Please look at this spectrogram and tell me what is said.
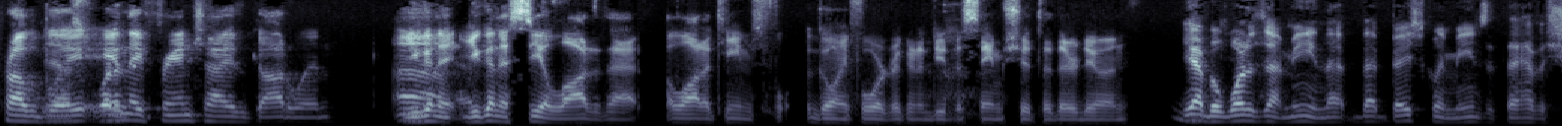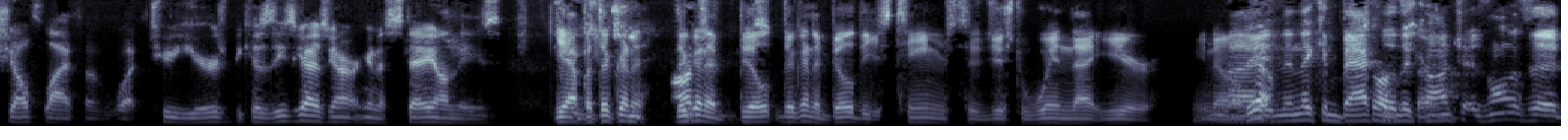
Probably, Yes, and a- they franchise Godwin. You're gonna Um, you're gonna see a lot of that. A lot of teams f- going forward are gonna do the same shit that they're doing. Yeah, but what does that mean? That that basically means that they have a shelf life of what two years because these guys aren't going to stay on these. Yeah, These but they're gonna cheap they're gonna build they're gonna build these teams to just win that year. You know, Right, Yeah. and then they can backload the contract as long as the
